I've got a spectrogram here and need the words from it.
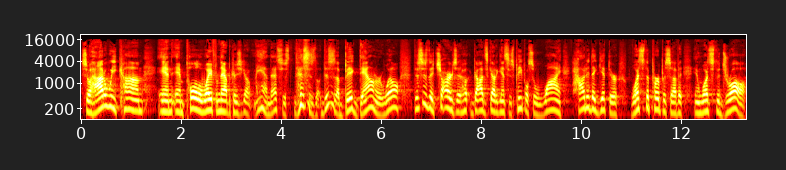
So, how do we come and, and pull away from that? Because you go, man, that's just, this is, this is a big downer. Well, this is the charge that God's got against his people. So, why? How did they get there? What's the purpose of it? And what's the draw?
